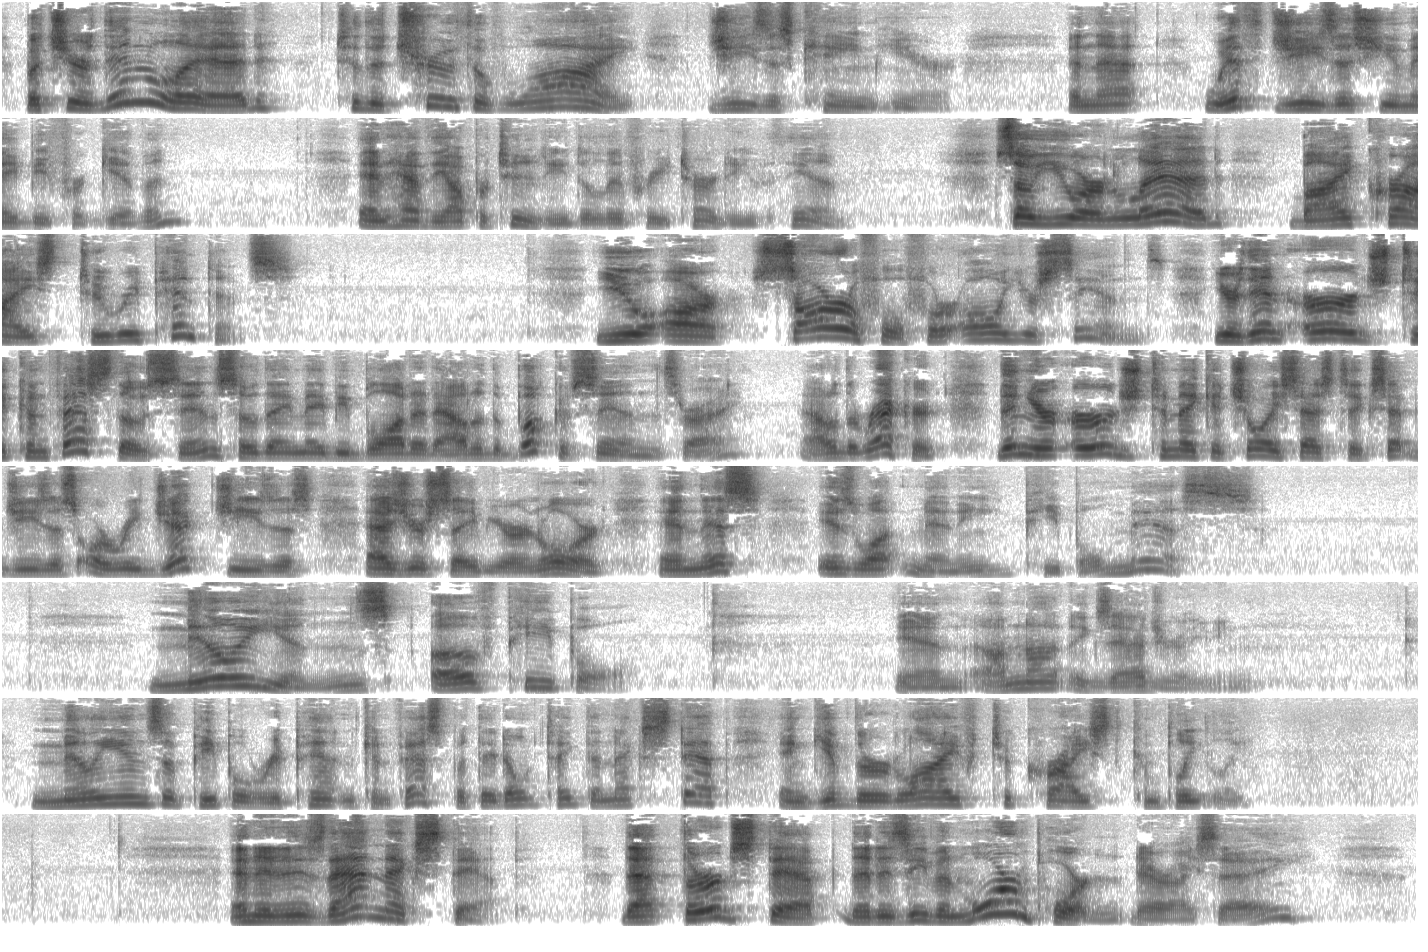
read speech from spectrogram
But you're then led to the truth of why Jesus came here and that with Jesus you may be forgiven and have the opportunity to live for eternity with Him. So you are led by Christ to repentance. You are sorrowful for all your sins. You're then urged to confess those sins so they may be blotted out of the book of sins, right? Out of the record. Then you're urged to make a choice as to accept Jesus or reject Jesus as your Savior and Lord. And this is what many people miss millions of people, and I'm not exaggerating, millions of people repent and confess, but they don't take the next step and give their life to Christ completely. And it is that next step, that third step, that is even more important, dare I say,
